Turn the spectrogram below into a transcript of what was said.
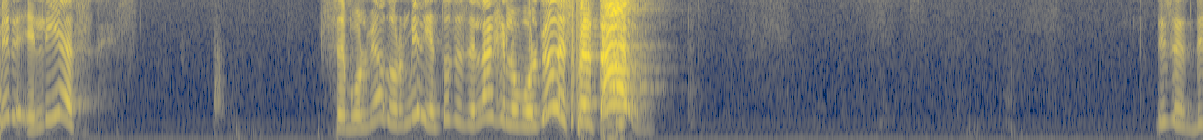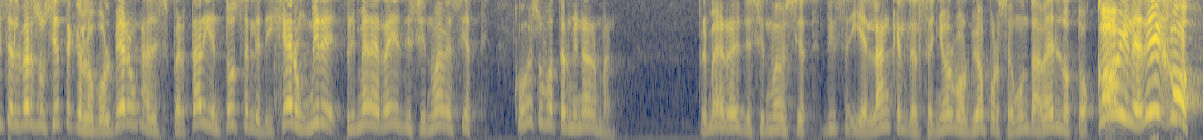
Mire, Elías se volvió a dormir y entonces el ángel lo volvió a despertar. Dice, dice el verso 7 que lo volvieron a despertar y entonces le dijeron, mire, 1 Reyes 19, 7. Con eso voy a terminar, hermano. 1 Reyes 19, 7. Dice, y el ángel del Señor volvió por segunda vez, lo tocó y le dijo,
